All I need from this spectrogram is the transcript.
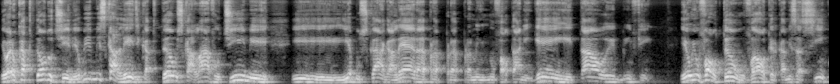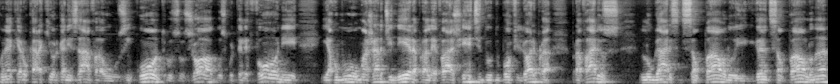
eu era o capitão do time. Eu me, me escalei de capitão, escalava o time e ia buscar a galera para não faltar ninguém e tal, enfim. Eu e o Valtão, o Walter, camisa 5, né, que era o cara que organizava os encontros, os jogos por telefone e arrumou uma jardineira para levar a gente do, do para vários lugares de São Paulo e Grande São Paulo, né?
